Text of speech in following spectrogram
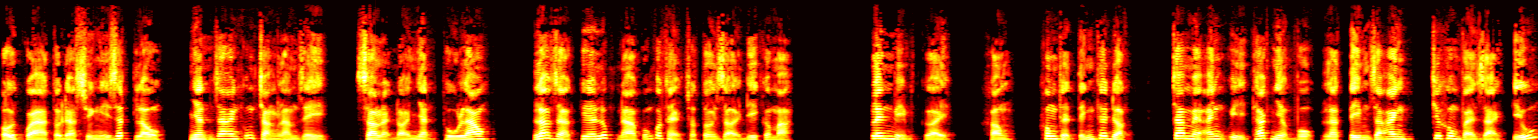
Tối qua tôi đã suy nghĩ rất lâu, nhận ra anh cũng chẳng làm gì, sao lại đòi nhận thù lao? Lão già kia lúc nào cũng có thể cho tôi rời đi cơ mà. Lên mỉm cười, không, không thể tính thế được. Cha mẹ anh ủy thác nhiệm vụ là tìm ra anh, chứ không phải giải cứu,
